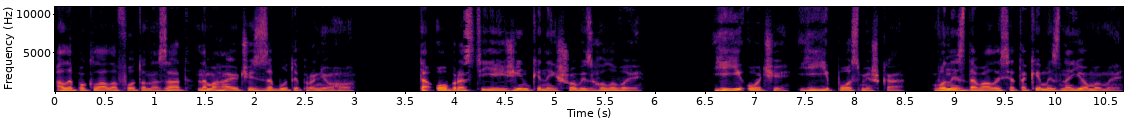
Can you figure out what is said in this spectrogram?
але поклала фото назад, намагаючись забути про нього. Та образ тієї жінки не йшов із голови. Її очі, її посмішка, вони здавалися такими знайомими,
